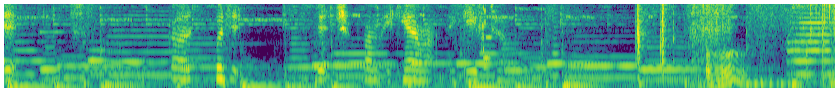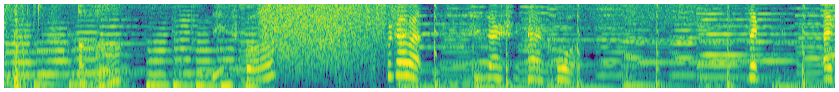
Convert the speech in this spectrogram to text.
It's got footage from a camera I gave to. Oh. Uh-huh. This is cool. Forgot about this. This is actually kind of cool. It's like, like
